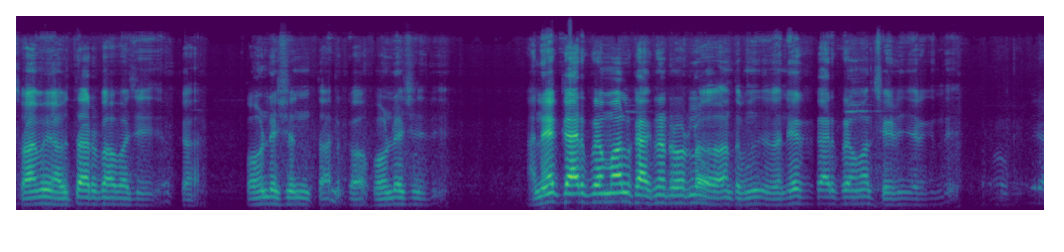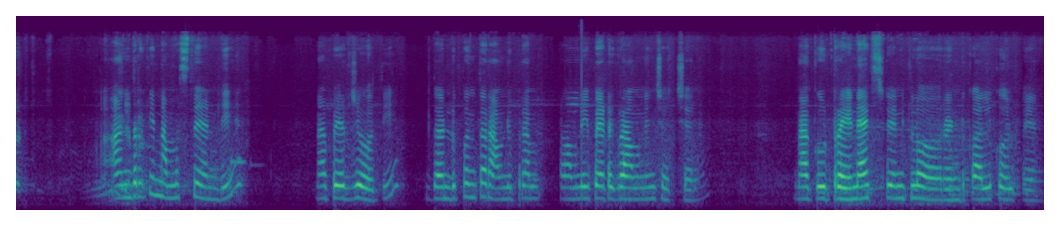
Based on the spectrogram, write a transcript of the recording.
స్వామి అవతార్ బాబాజీ యొక్క ఫౌండేషన్ తాలూకా ఫౌండేషన్ ఇది. అనేక కార్యక్రమాలు కాకినాడ రోడ్లో అంతకుముందు అనేక కార్యక్రమాలు చేయడం జరిగింది. అందరికీ నమస్తే అండి. నా పేరు జ్యోతి. దండుపంత రావణిపురం రావణిపేట గ్రామం నుంచి వచ్చాను. నాకు ట్రైన్ యాక్సిడెంట్లో రెండు కాళ్ళు కోల్పోయాను.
